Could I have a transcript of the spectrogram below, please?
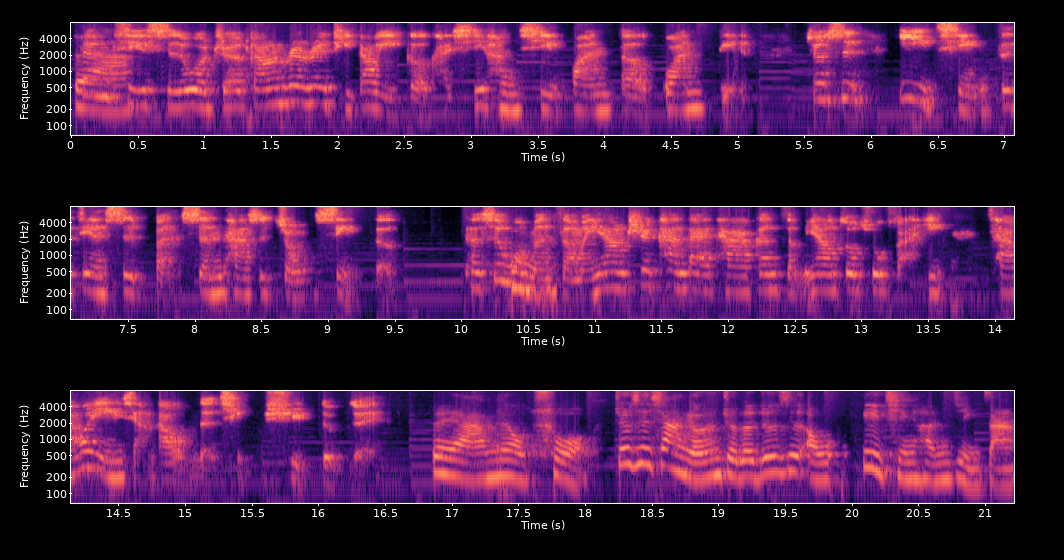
但其实我觉得刚刚瑞瑞提到一个凯西很喜欢的观点，就是疫情这件事本身它是中性的。可是我们怎么样去看待它，跟怎么样做出反应，才会影响到我们的情绪，对不对？对啊，没有错。就是像有人觉得，就是哦，疫情很紧张，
